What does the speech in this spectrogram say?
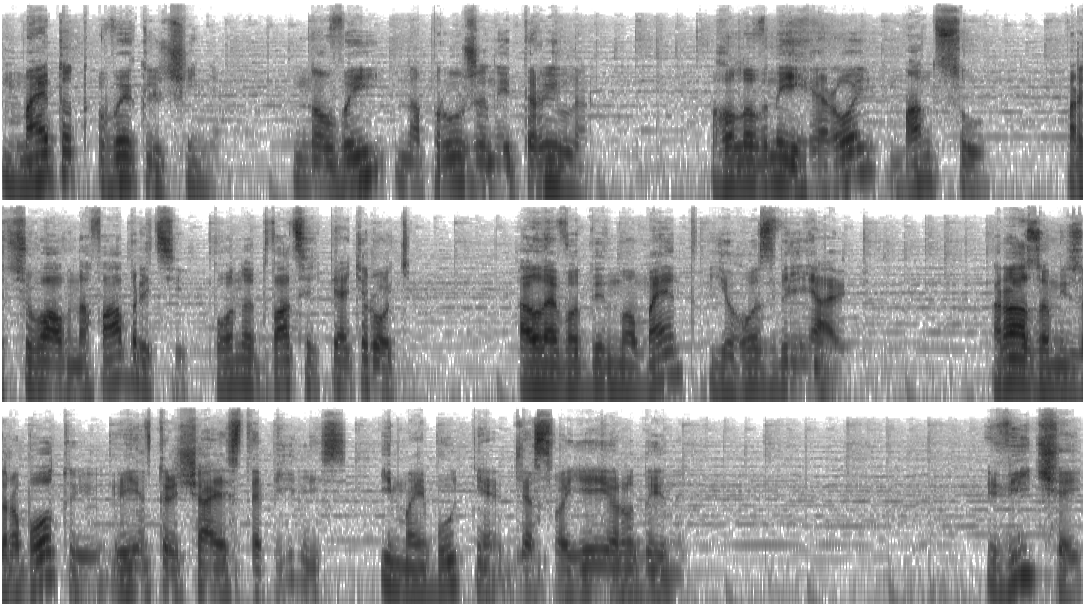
Метод виключення. Новий напружений трилер. Головний герой Мансу працював на фабриці понад 25 років, але в один момент його звільняють. Разом із роботою він втрачає стабільність і майбутнє для своєї родини. Відчай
